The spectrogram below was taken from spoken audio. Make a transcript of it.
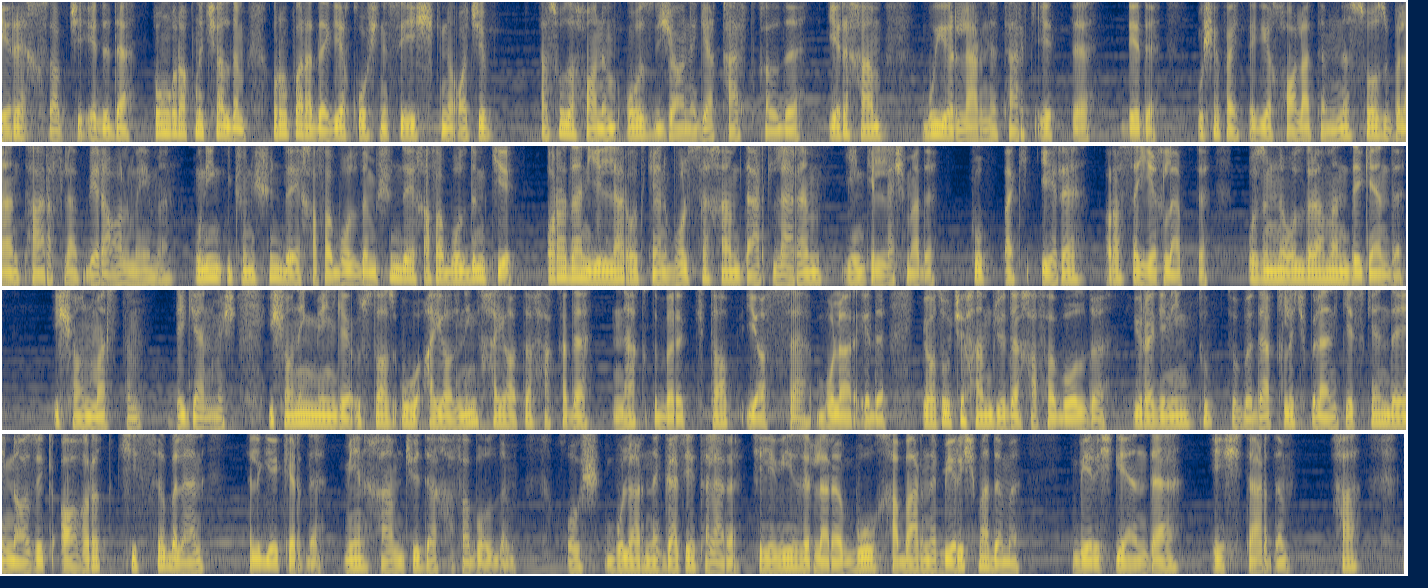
eri hisobchi edi-da. Qo'ng'iroqni chaldim. Ro'paradagi qo'shnisi eshikni ochib tasula xonim o'z joniga qasd qildi. Eri ham bu yerlarni tark etdi dedi. O'sha paytdagi holatimni so'z bilan ta'riflab bera olmayman. Uning uchun shunday xafa bo'ldim shunday xafa bo'ldimki oradan yillar o'tgan bo'lsa ham dardlarim yengillashmadi. Ko'ppak eri rosa yig'labdi. O'zimni o'ldiraman degandi. Ishonmasdim deganmish. Ishoning menga ustoz u ayolning hayoti haqida naqd bir kitob yozsa bo'lar edi. Yozuvchi ham juda xafa bo'ldi. Yuragining tub tubida qilich bilan kesganday nozik og'riq hissi bilan tilga kirdi. Men ham juda xafa bo'ldim. Xo'sh bularni gazetalari televizorlari bu xabarni berishmadimi? Berishganda eshitardim. Ha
